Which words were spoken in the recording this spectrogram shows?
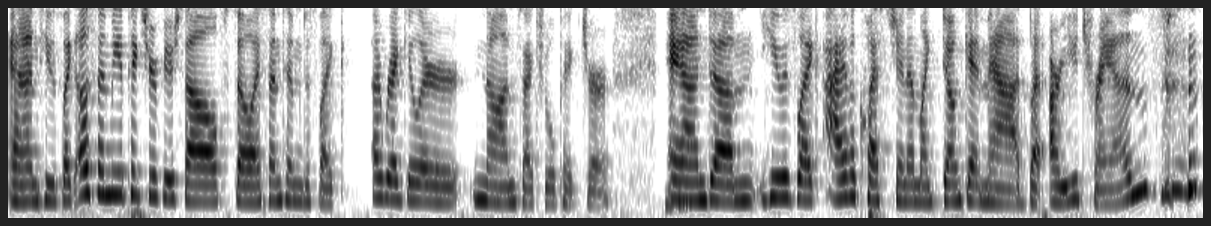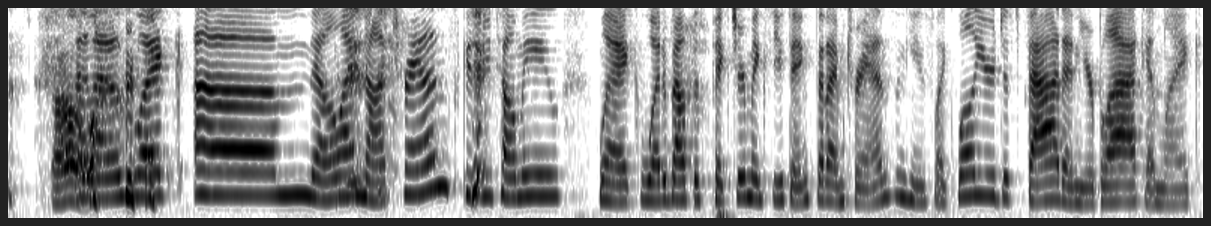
and he was like, Oh, send me a picture of yourself. So I sent him just like a regular non sexual picture. And um, he was like, I have a question, and like, don't get mad, but are you trans? Oh. And I was like, um, no, I'm not trans. Could you tell me, like, what about this picture makes you think that I'm trans? And he's like, well, you're just fat and you're black and like,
